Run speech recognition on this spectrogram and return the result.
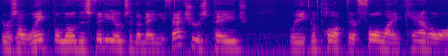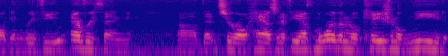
There's a link below this video to the manufacturer's page where you can pull up their full line catalog and review everything uh, that Zero has. And if you have more than an occasional need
